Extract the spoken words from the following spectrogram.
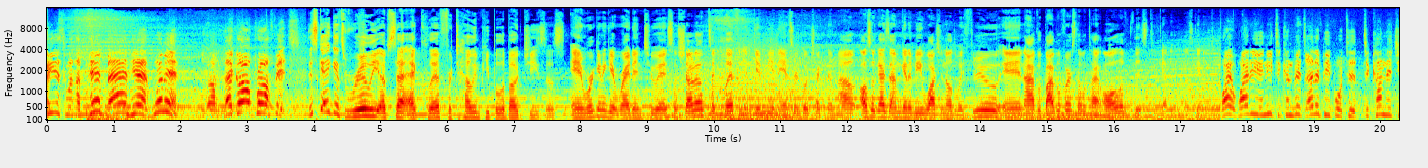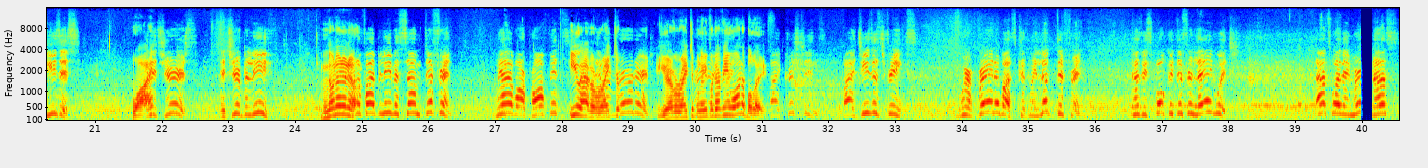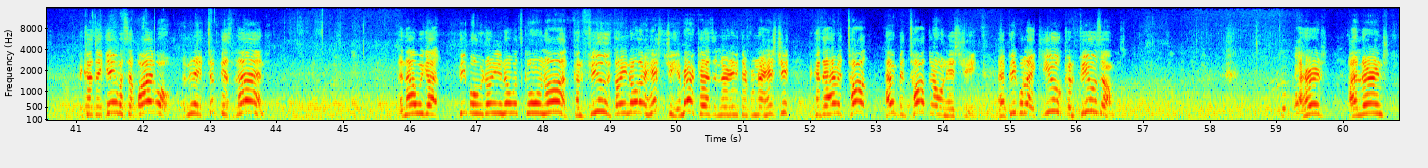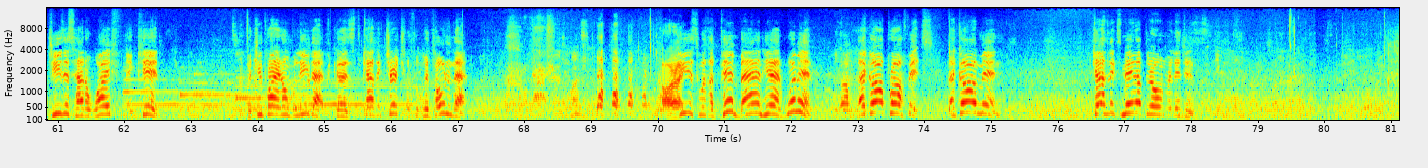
Jesus was a pimp, man. He had women, um, like all prophets. This guy gets really upset at Cliff for telling people about Jesus, and we're gonna get right into it. So shout out to Cliff and give me an answer. Go check them out. Also, guys, I'm gonna be watching all the way through, and I have a Bible verse that will tie all of this together. Let's get into it. Why? Why do you need to convince other people to, to come to Jesus? Why? It's yours. It's your belief. No, no, no, no. What if I believe in something different? We have our prophets. You have a They right to- murdered. You have a right to believe whatever you want to believe. By Christians, by Jesus freaks. We're afraid of us because we look different, because we spoke a different language. That's why they murdered us, because they gave us a Bible and then they took this land. And now we got people who don't even know what's going on, confused, don't even know their history. America hasn't learned anything from their history because they haven't taught, haven't been taught their own history. And people like you confuse them. I heard, I learned Jesus had a wife and kid. But you probably don't believe that because the Catholic Church was withholding that. All right. Jesus was a pimp, man. He had women, like all prophets, like all men. Catholics made up their own religion.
